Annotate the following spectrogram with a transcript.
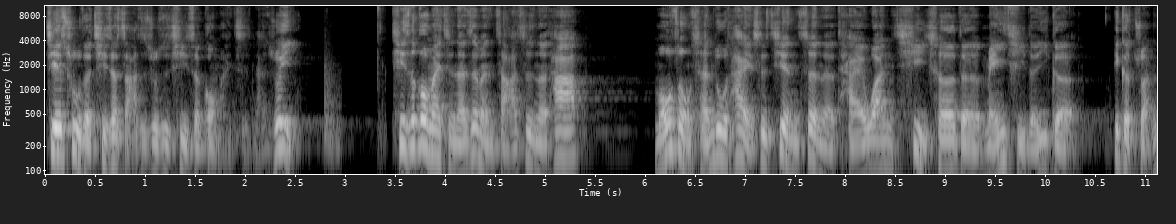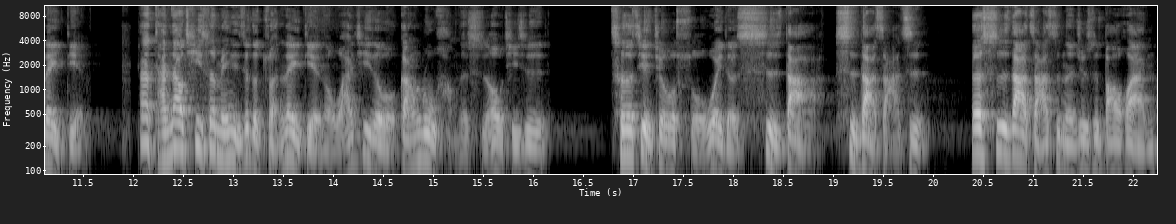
接触的汽车杂志就是《汽车购买指南》，所以《汽车购买指南》这本杂志呢，它某种程度它也是见证了台湾汽车的媒体的一个一个转类点。那谈到汽车媒体这个转类点呢，我还记得我刚入行的时候，其实车界就有所谓的四大四大杂志。那四大杂志呢，就是包含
